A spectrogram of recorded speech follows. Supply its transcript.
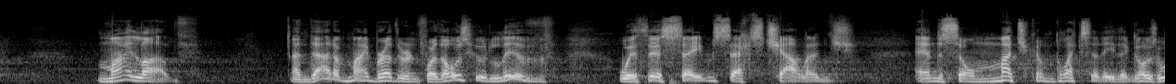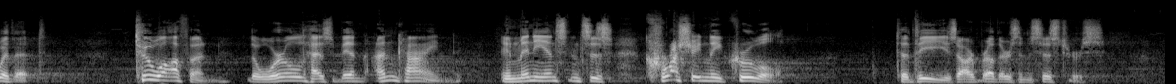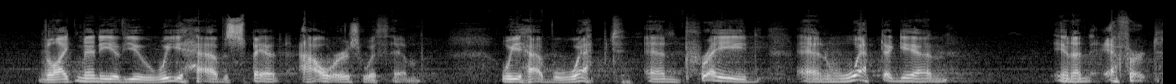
my love and that of my brethren for those who live with this same sex challenge and so much complexity that goes with it. Too often, the world has been unkind, in many instances, crushingly cruel to these, our brothers and sisters. Like many of you, we have spent hours with them. We have wept and prayed and wept again in an effort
